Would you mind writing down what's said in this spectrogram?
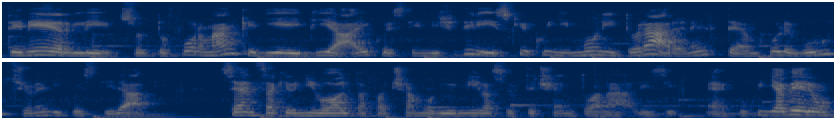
tenerli sotto forma anche di API, questi indici di rischio, e quindi monitorare nel tempo l'evoluzione di questi dati senza che ogni volta facciamo 2700 analisi. Ecco, quindi avere un,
